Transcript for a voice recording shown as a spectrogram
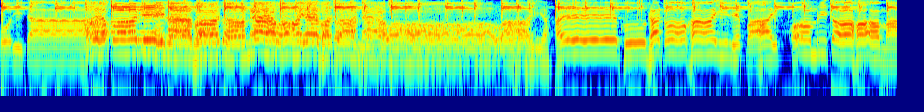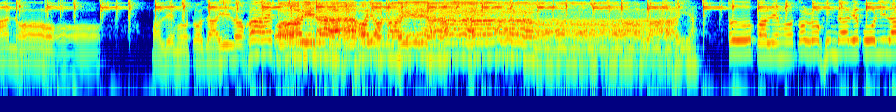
কৰিতা। কৰিলা ভজন ভজন ক্ষুধাত খাইলে পাই অমৃত সমান। পালেঙত যাই লখাই কৰিলা হয়ন হে অ পালেঙত লক্ষিন্দাৰে কৰিলা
